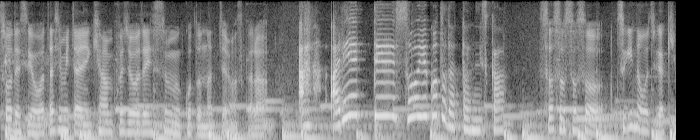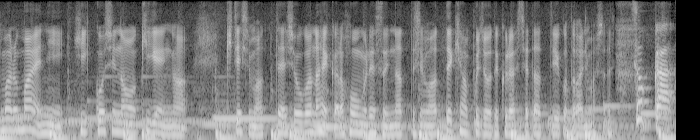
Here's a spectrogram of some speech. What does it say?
そうですよ。私みたいにキャンプ場で住むことになっちゃいますから。ああれってそういうことだったんですか？そうそうそうそう。次のお家が決まる前に引っ越しの期限が来てしまってしょうがないからホームレスになってしまってキャンプ場で暮らしてたっていうことがありました。ねそっか。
